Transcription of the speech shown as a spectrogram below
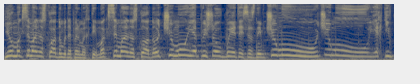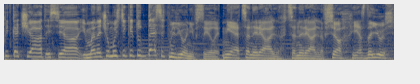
Його максимально складно буде перемогти. Максимально складно. От чому я пішов битися з ним? Чому? Чому? Я хотів підкачатися. І в мене чомусь тільки тут 10 мільйонів сили. Ні, це нереально, це нереально. Все, я здаюсь.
